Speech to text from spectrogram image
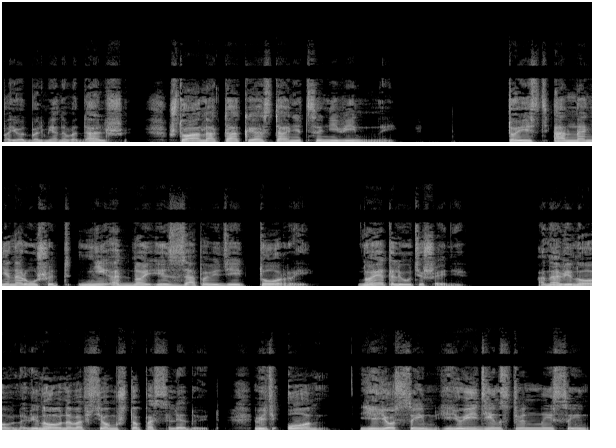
поет Бальменова дальше, что она так и останется невинной. То есть она не нарушит ни одной из заповедей Торы. Но это ли утешение? Она виновна, виновна во всем, что последует. Ведь он, ее сын, ее единственный сын.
